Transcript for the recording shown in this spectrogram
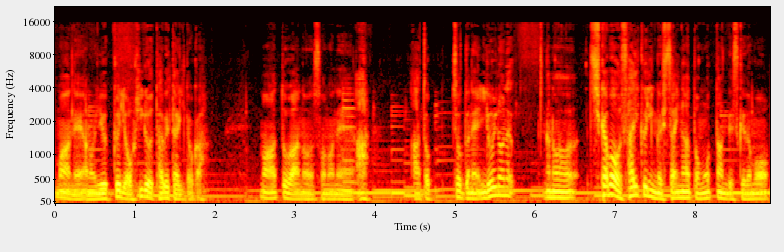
まあねあのゆっくりお昼を食べたりとか、まあ、あとはあのそのねああとちょっとねいろいろねあの近場をサイクリングしたいなと思ったんですけども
